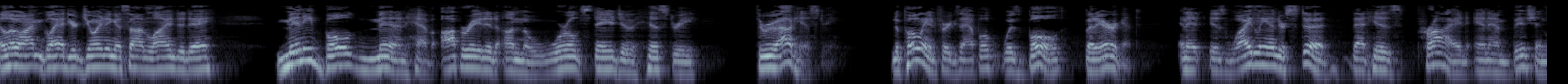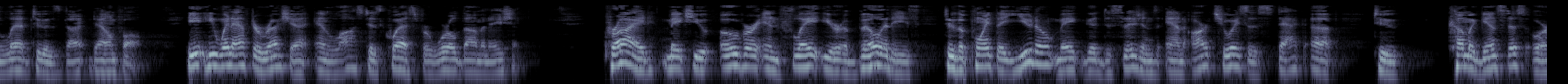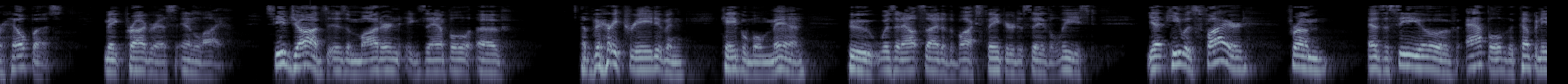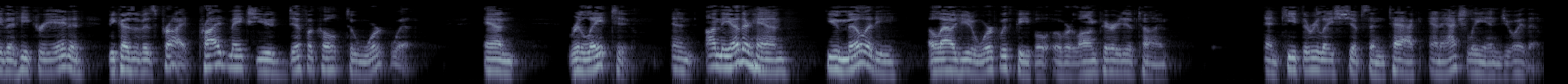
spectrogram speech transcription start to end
Hello, I'm glad you're joining us online today. Many bold men have operated on the world stage of history throughout history. Napoleon, for example, was bold but arrogant, and it is widely understood that his pride and ambition led to his downfall. He, he went after Russia and lost his quest for world domination. Pride makes you overinflate your abilities to the point that you don't make good decisions and our choices stack up to come against us or help us make progress in life. Steve Jobs is a modern example of a very creative and capable man who was an outside of the box thinker to say the least. Yet he was fired from as the CEO of Apple, the company that he created, because of his pride. Pride makes you difficult to work with and relate to. And on the other hand, humility allows you to work with people over a long period of time and keep the relationships intact and actually enjoy them.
